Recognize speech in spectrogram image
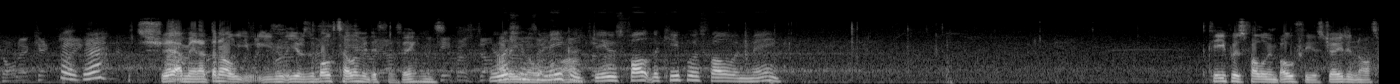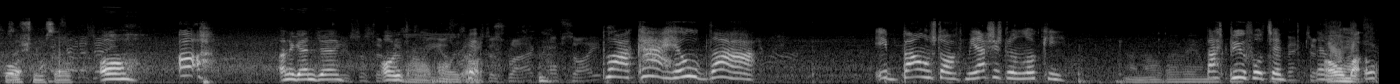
Corner Hey, played there. Shit, I mean, I don't know. You, you, you were both telling me different things. You I don't listen to me what you because he was follow- the keeper was following me. The keeper's following both of you. Jay didn't know how to position himself. Oh, Oh, and again, Jay. The assistant Oh, he's, referee oh, he's out. offside. but I can't help that. It bounced off me. That's just unlucky. I know, very unlucky. That's beautiful, Tim. There we Oh my. Oh,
